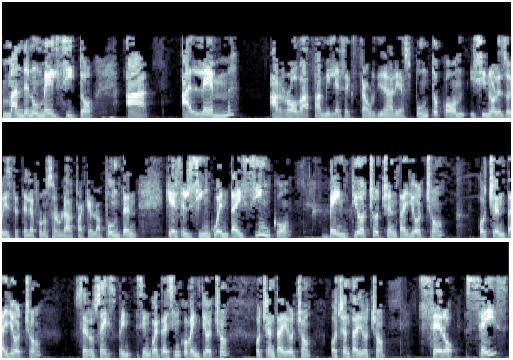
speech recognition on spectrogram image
manden un mailcito a alem arroba familiasextraordinarias.com y si no les doy este teléfono celular para que lo apunten, que es el 55 28 88 88 06 20 55 28 88 88 06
